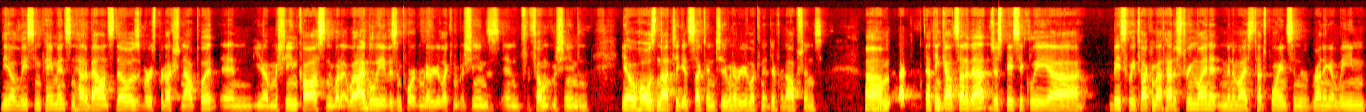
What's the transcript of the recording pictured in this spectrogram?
you know leasing payments and how to balance those versus production output, and you know machine costs, and what what I believe is important whenever you're looking at machines and fulfillment machines. And, you know holes not to get sucked into whenever you're looking at different options. Um, mm-hmm. I, I, think outside of that, just basically uh, basically talking about how to streamline it and minimize touch points and running a lean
